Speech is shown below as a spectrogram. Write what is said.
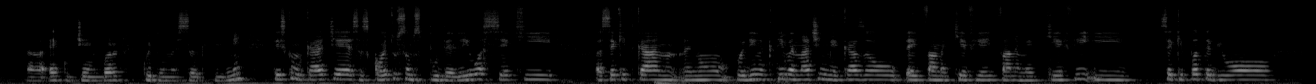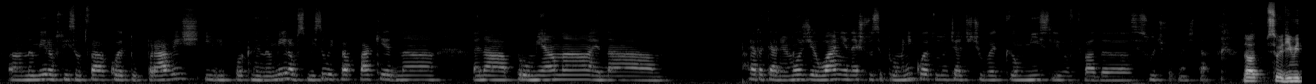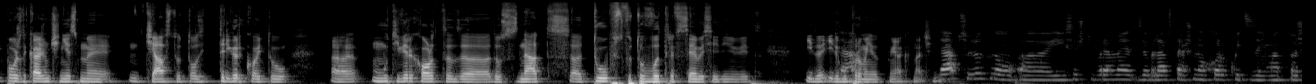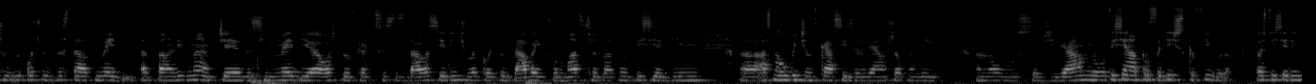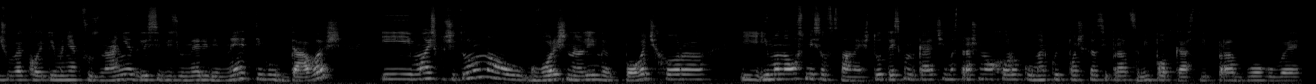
еко чеймбър, които не са активни. Те искам да кажа, че с който съм споделила всеки всеки така едно, по един активен начин ми е казал, ей, това ме кефи, ей, това не ме кефи и всеки път е било а, намирам смисъл това, което правиш или пък не намирам смисъл и това пак е една, една промяна, една как да кажа, едно желание нещо да се промени, което означава, че човек мисли в това да се случват неща. Да, с един вид може да кажем, че ние сме част от този тригър, който а, мотивира хората да, да осъзнаят а, тупството вътре в себе си един вид и да, и да, Да. го променят по някакъв начин. Да, абсолютно. А, и в същото време забелявам страшно много хора, които се занимават точно, започват да стават медии. А това, нали, знаем, че да си медия, още от както се създава, си един човек, който дава информация, следователно ти си един... А, аз много обичам така се изразявам, защото, нали, много се вживявам, но ти си една профетическа фигура. Тоест ти си един човек, който има някакво знание, дали си визионер или не, ти го даваш и има изключително много, говориш нали, на повече хора и има много смисъл в това нещо. Те искам да кажа, че има страшно много хора около мен, които почнаха да си правят сами подкасти, правят блогове,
